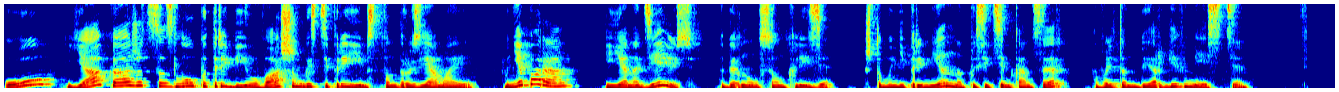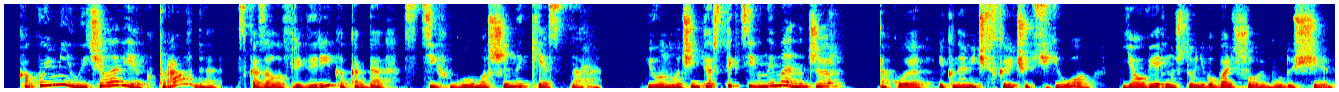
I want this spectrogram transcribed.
«О, я, кажется, злоупотребил вашим гостеприимством, друзья мои. Мне пора, и я надеюсь, — обернулся он к Лизе, — что мы непременно посетим концерт в Альтенберге вместе». «Какой милый человек, правда?» — сказала Фредерика, когда стих гул машины Кестнера. «И он очень перспективный менеджер. Такое экономическое чутье. Я уверена, что у него большое будущее».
